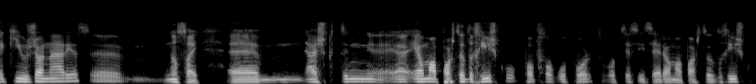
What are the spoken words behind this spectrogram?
aqui o John Arias, uh, não sei, uh, acho que tem, é, é uma aposta de risco para o Futebol Clube Porto, vou ser sincero, é uma aposta de risco.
